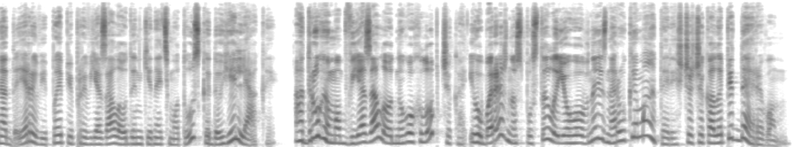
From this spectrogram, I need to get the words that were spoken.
На дереві Пепі прив'язала один кінець мотузки до гілляки, а другим обв'язала одного хлопчика і обережно спустила його вниз на руки матері, що чекала під деревом.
